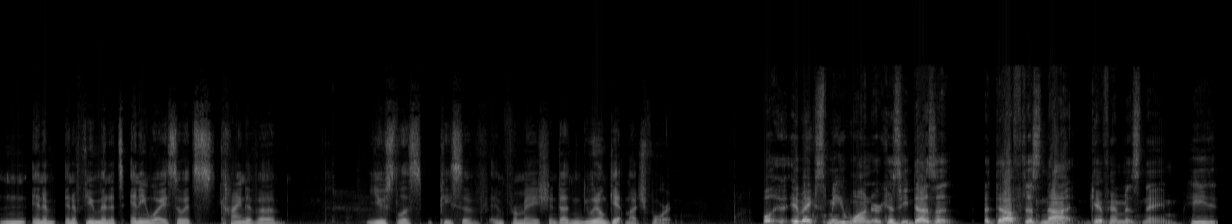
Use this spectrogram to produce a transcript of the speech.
in a, in a few minutes anyway, so it's kind of a useless piece of information. Doesn't we don't get much for it. Well, it it makes me wonder because he doesn't. Duff does not give him his name. He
